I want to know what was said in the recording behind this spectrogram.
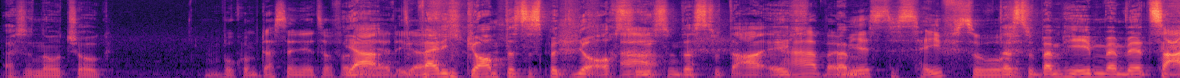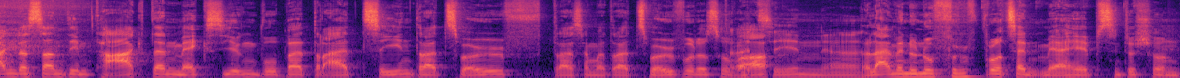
Also no joke. Wo kommt das denn jetzt auf Ja, einmal her, Digga? weil ich glaube, dass das bei dir auch so Ah. ist und dass du da echt. ja, bei beim, mir ist das safe so. dass du beim Heben, wenn wir jetzt sagen, dass an dem Tag dein Max irgendwo bei 310, 312, 3, sagen wir 312 oder so war. 13, ja. Allein wenn du nur 5% mehr hebst, sind das schon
